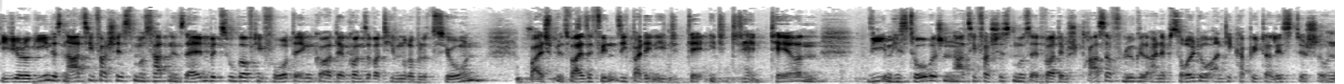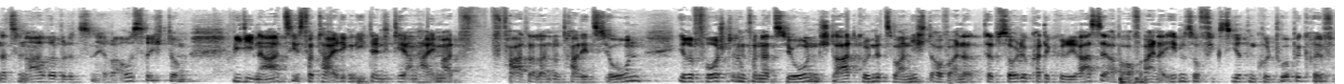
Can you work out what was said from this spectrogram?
Die Ideologien des Nazifaschismus hatten denselben Bezug auf die Vordenker der konservativen Revolution. Beispielsweise finden sich bei den Identitären wie im historischen Nazifaschismus, etwa dem Strasserflügel, eine pseudo-antikapitalistische und nationalrevolutionäre Ausrichtung. Wie die Nazis verteidigen die identitären Heimat, Vaterland und Tradition. Ihre Vorstellung von Nation und Staat gründet zwar nicht auf einer der Pseudokategorie Rasse, aber auf einer ebenso fixierten Kulturbegriff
